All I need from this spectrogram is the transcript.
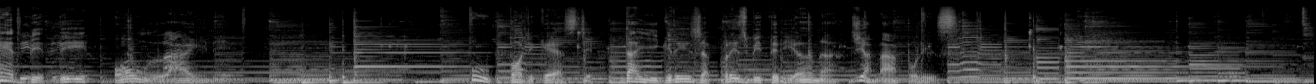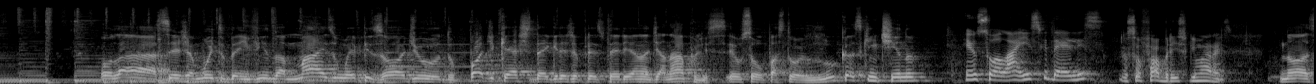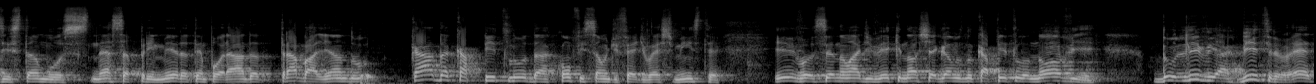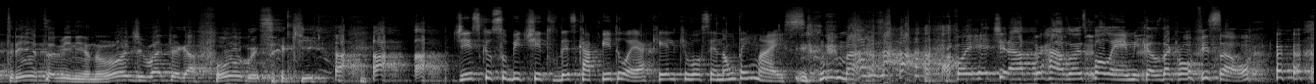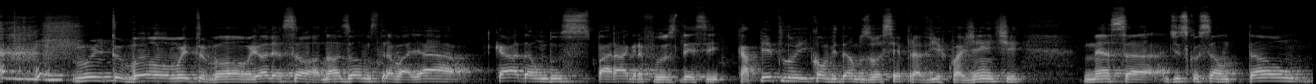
EBD Online. O podcast da Igreja Presbiteriana de Anápolis. Olá, seja muito bem-vindo a mais um episódio do podcast da Igreja Presbiteriana de Anápolis. Eu sou o pastor Lucas Quintino. Eu sou a Laís Fidelis. Eu sou Fabrício Guimarães. Nós estamos nessa primeira temporada trabalhando cada capítulo da Confissão de Fé de Westminster. E você não há de ver que nós chegamos no capítulo 9 do livre-arbítrio. É treta, menino. Hoje vai pegar fogo isso aqui. Diz que o subtítulo desse capítulo é Aquele que você não tem mais. Mas foi retirado por razões polêmicas da confissão. muito bom, muito bom. E olha só, nós vamos trabalhar cada um dos parágrafos desse capítulo e convidamos você para vir com a gente nessa discussão tão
